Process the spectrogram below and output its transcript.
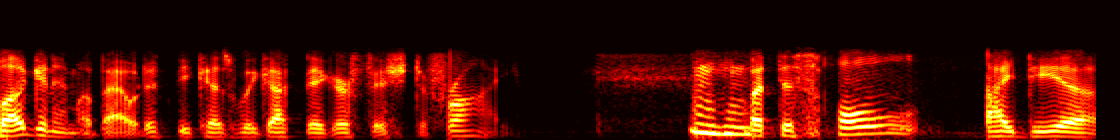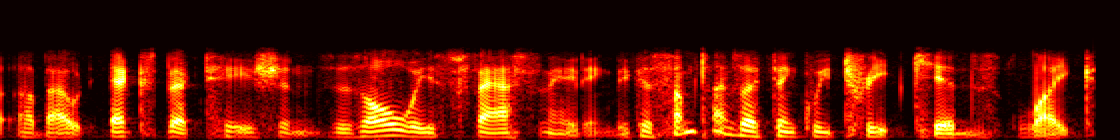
bugging him about it because we got bigger fish to fry. Mhm. But this whole idea about expectations is always fascinating because sometimes I think we treat kids like,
